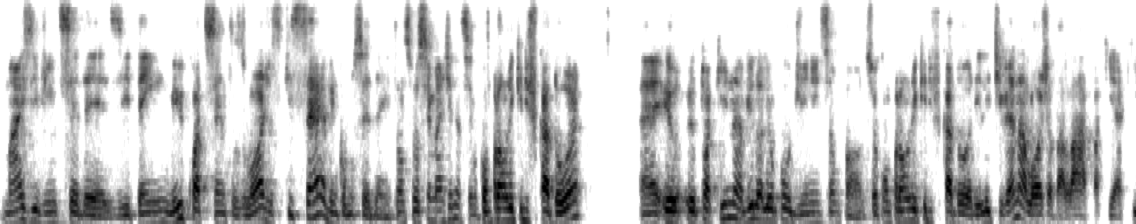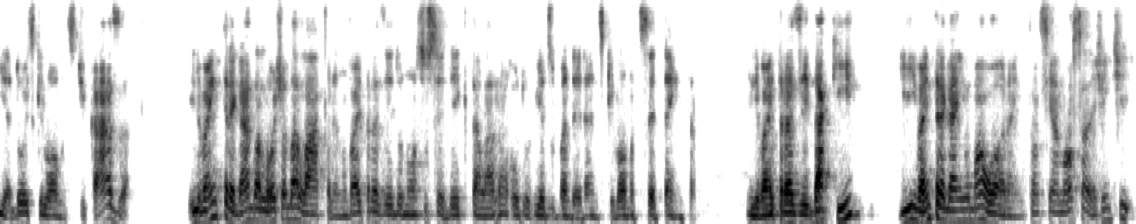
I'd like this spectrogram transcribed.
mais de 20 CDs e tem 1.400 lojas que servem como CD. Então, se você imagina assim, eu comprar um liquidificador, é, eu estou aqui na Vila Leopoldina, em São Paulo. Se eu comprar um liquidificador e ele estiver na loja da Lapa, que é aqui a 2 km de casa, ele vai entregar da loja da Lapa, né? não vai trazer do nosso CD que está lá na rodovia dos Bandeirantes, quilômetro 70. Ele vai trazer daqui e vai entregar em uma hora. Então, assim, a nossa, a gente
